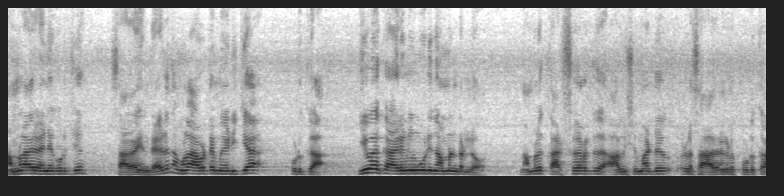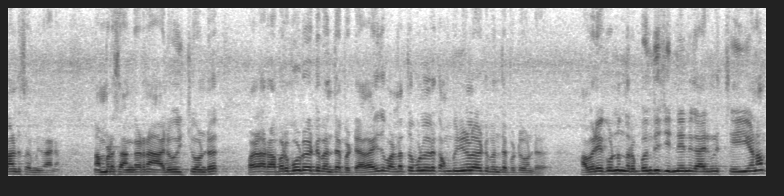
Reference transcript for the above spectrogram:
നമ്മളാരും അതിനെക്കുറിച്ച് സാധാരണ എന്തായാലും നമ്മൾ അവിടെ മേടിക്കുക കൊടുക്കുക. ഈ വക കാര്യങ്ങളും കൂടി നമ്മളുണ്ടല്ലോ. നമ്മൾ കർഷകർക്ക് ആവശ്യമായിട്ട് ഉള്ള സാധനങ്ങൾ കൊടുക്കാണ്ട് സംവിധാനം. നമ്മുടെ സംഘടന ആലോചിച്ചുകൊണ്ട് റബ്ബർ ബോർഡുമായിട്ട് ബന്ധപ്പെട്ട് അതായത് വള്ളത്തപ്പുള്ള കമ്പനികളുമായിട്ട് ബന്ധപ്പെട്ടുകൊണ്ട് അവരെ കൊണ്ട് നിർബന്ധിച്ച് ഇന്ന കാര്യങ്ങൾ ചെയ്യണം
